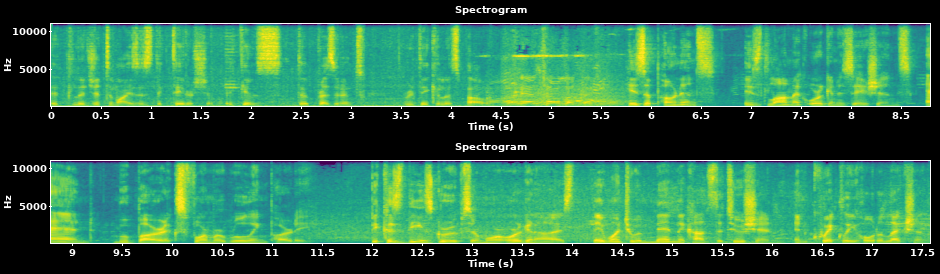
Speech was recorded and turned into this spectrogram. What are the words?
It legitimizes dictatorship. It gives the president ridiculous power. His opponents, Islamic organizations, and Mubarak's former ruling party. Because these groups are more organized, they want to amend the constitution and quickly hold elections.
